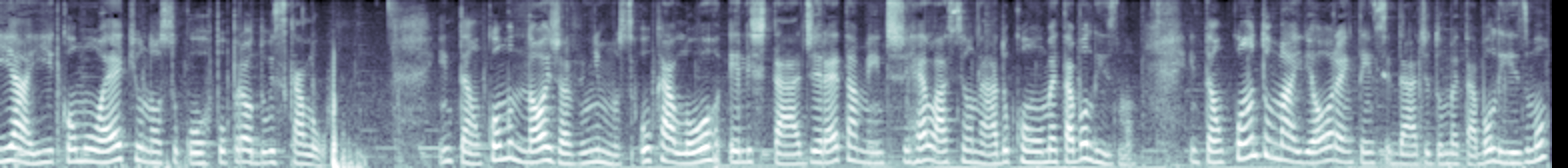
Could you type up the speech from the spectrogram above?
E aí, como é que o nosso corpo produz calor? Então, como nós já vimos, o calor ele está diretamente relacionado com o metabolismo. Então, quanto maior a intensidade do metabolismo,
